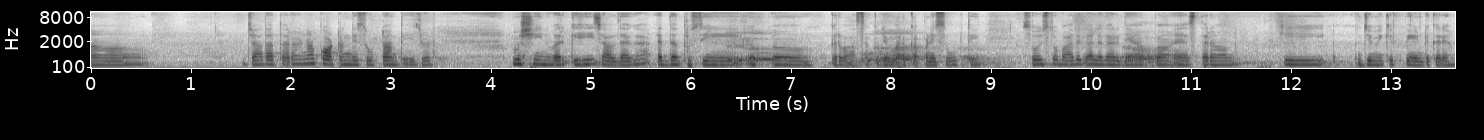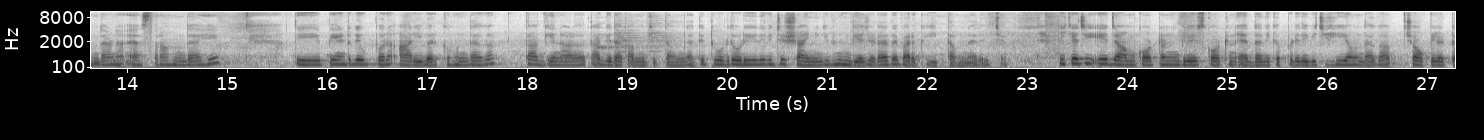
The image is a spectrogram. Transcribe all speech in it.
ਅ, ਜ਼ਿਆਦਾਤਰ ਹਨਾ ਕਾਟਨ ਦੇ ਸੂਟਾਂ ਤੇ ਜਿਹੜਾ ਮਸ਼ੀਨ ਵਰਕ ਹੀ ਚੱਲਦਾ ਹੈਗਾ ਇਦਾਂ ਤੁਸੀਂ ਕਰਵਾ ਸਕਦੇ ਹੋ ਵਰਕ ਆਪਣੇ ਸੂਟ ਤੇ। ਸੋ ਇਸ ਤੋਂ ਬਾਅਦ ਗੱਲ ਕਰਦੇ ਹਾਂ ਆਪਾਂ ਇਸ ਤਰ੍ਹਾਂ ਕਿ ਜਿਵੇਂ ਕਿ ਪੇਂਟ ਕਰਿਆ ਹੁੰਦਾ ਨਾ, ਇਸ ਤਰ੍ਹਾਂ ਹੁੰਦਾ ਇਹ। ਤੇ ਪੇਂਟ ਦੇ ਉੱਪਰ ਆਰੀ ਵਰਕ ਹੁੰਦਾ ਹੈਗਾ, ਧਾਗੇ ਨਾਲ ਧਾਗੇ ਦਾ ਕੰਮ ਕੀਤਾ ਹੁੰਦਾ ਤੇ ਥੋੜੀ ਥੋੜੀ ਇਹਦੇ ਵਿੱਚ ਸ਼ਾਈਨਿੰਗ ਵੀ ਹੁੰਦੀ ਹੈ ਜਿਹੜਾ ਇਹਦੇ ਵਰਕ ਕੀਤਾ ਹੁੰਦਾ ਇਹਦੇ ਵਿੱਚ। ਠੀਕ ਹੈ ਜੀ, ਇਹ ਜਾਮ ਕਾਟਨ ਗ੍ਰੇਸ ਕਾਟਨ ਇਦਾਂ ਦੇ ਕੱਪੜੇ ਦੇ ਵਿੱਚ ਹੀ ਆਉਂਦਾ ਹੈਗਾ ਚਾਕਲੇਟ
